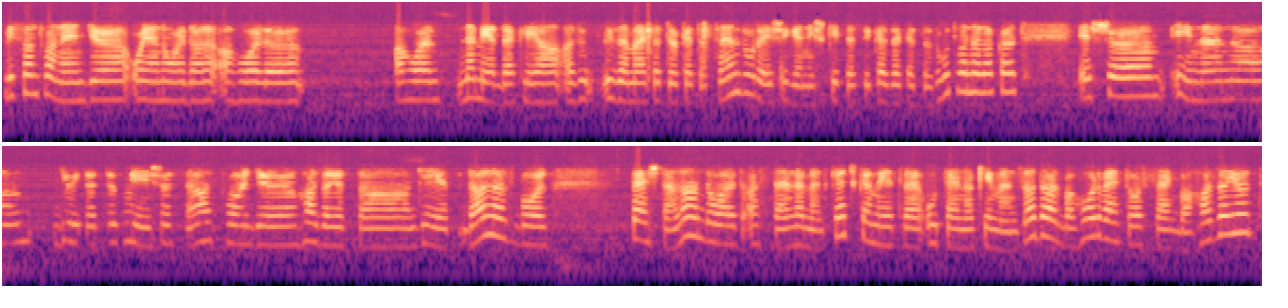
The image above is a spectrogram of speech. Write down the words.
viszont van egy olyan oldal, ahol ahol nem érdekli az üzemeltetőket a cenzúra, és igenis kiteszik ezeket az útvonalakat, és uh, innen uh, gyűjtöttük mi is össze azt, hogy hazajött a gép Dallasból, Pesten landolt, aztán lement Kecskemétre, utána kiment Zadarba, Horvátországba, hazajött,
